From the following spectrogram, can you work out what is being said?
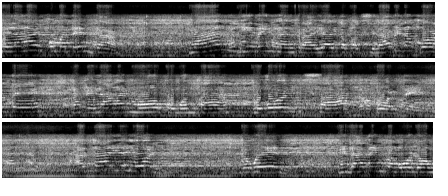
kailangan umattend ka ng hearing ng trial kapag sinabi ng korte na kailangan mo pumunta doon sa korte. At kaya yon gawin ni dating Pangulong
